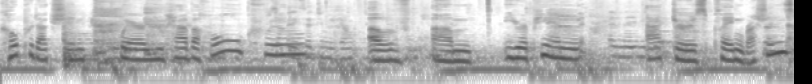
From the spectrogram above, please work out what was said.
co-production where you have a whole crew of um, European actors playing Russians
